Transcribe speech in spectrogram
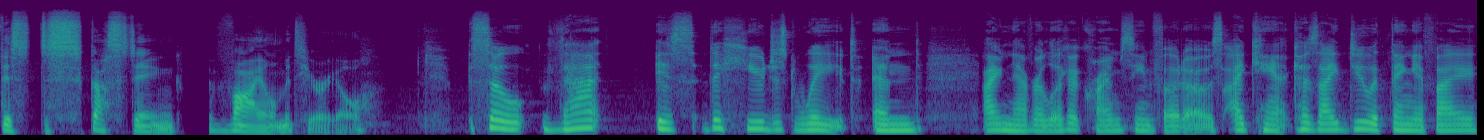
this disgusting, vile material? So that is the hugest weight. And I never look at crime scene photos. I can't because I do a thing if I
